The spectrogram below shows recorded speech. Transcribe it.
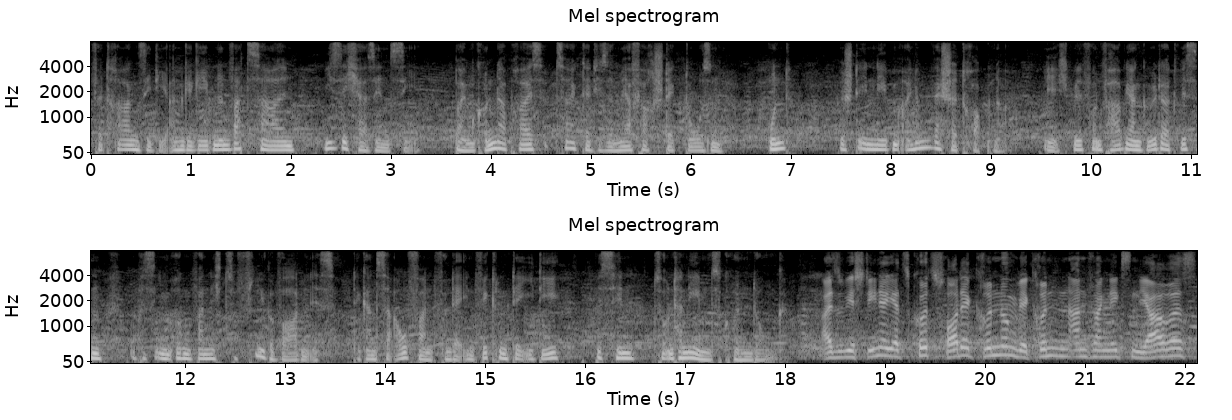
Vertragen sie die angegebenen Wattzahlen? Wie sicher sind sie? Beim Gründerpreis zeigt er diese Mehrfachsteckdosen. Und wir stehen neben einem Wäschetrockner. Ich will von Fabian Gödert wissen, ob es ihm irgendwann nicht zu viel geworden ist. Der ganze Aufwand von der Entwicklung der Idee bis hin zur Unternehmensgründung. Also wir stehen ja jetzt kurz vor der Gründung. Wir gründen Anfang nächsten Jahres.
